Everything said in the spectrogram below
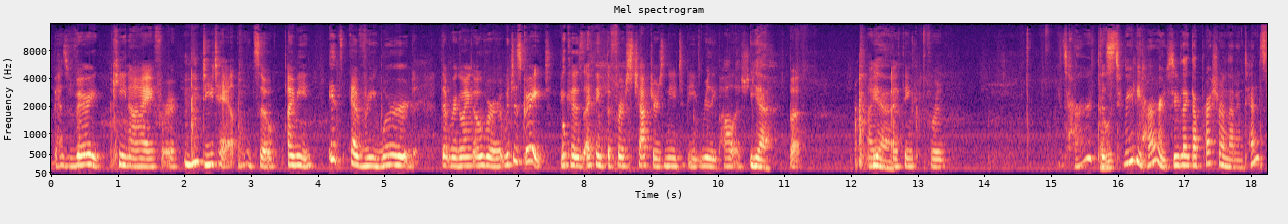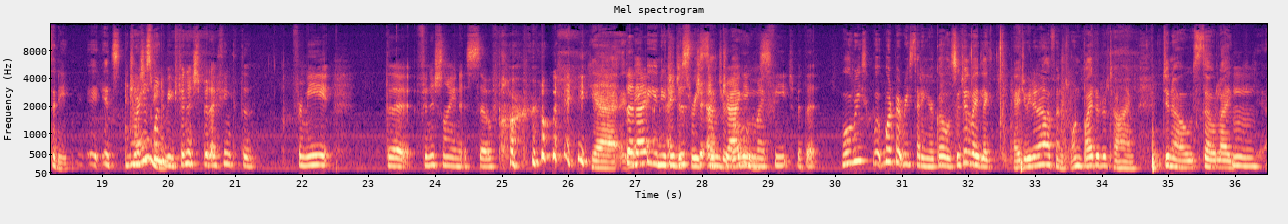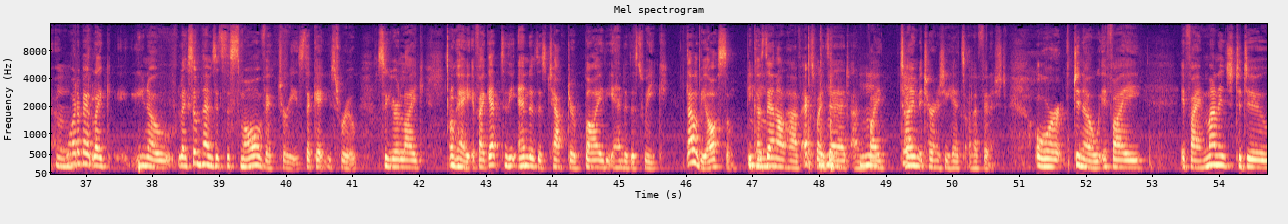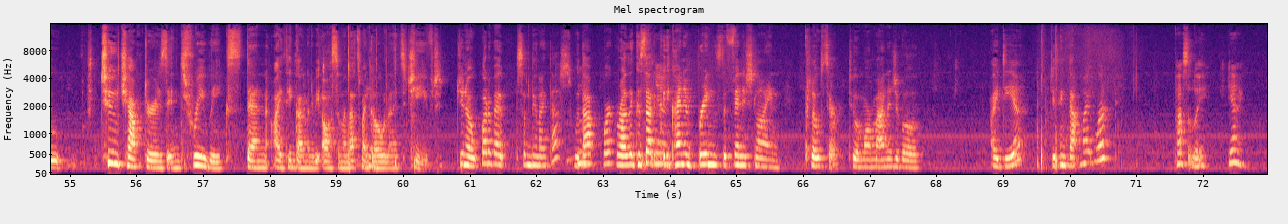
has very keen eye for Mm-hmm. detail, and so I mean it's every word that we're going over, which is great because I think the first chapters need to be really polished. Yeah. But I Yeah. I think for It's hard though. This- it's really hard. So you like that pressure and that intensity. It, it's and I just want to be finished, but I think the for me the finish line is so far away. Yeah. That maybe I, you need to I just, reset I'm your dragging goals. my feet with it. Well, re- what about resetting your goals? So just like, like, how do you eat an elephant? One bite at a time. Do you know? So like, Mm, what about like, you know, like sometimes it's the small victories that get you through. So you're like, okay, if I get to the end of this chapter by the end of this week, that'll be awesome because Mm-hmm. then I'll have X, Y, Z, and by time eternity hits, and I'll have finished. Or do you know, if I, if I manage to do two chapters in three weeks, then I think I'm going to be awesome, and that's my goal, and it's achieved. do you know what about something like that? Would mm-hmm. that work rather because that Yeah. it kind of brings the finish line closer to a more manageable idea. Do you think that might work? Possibly. Yeah,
